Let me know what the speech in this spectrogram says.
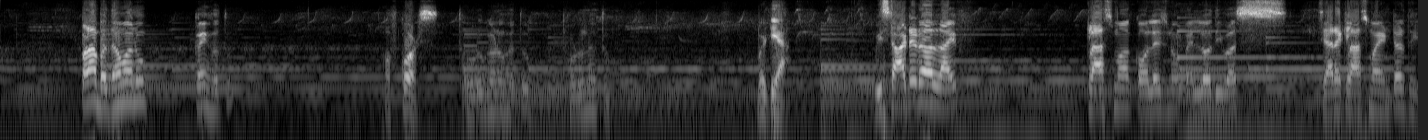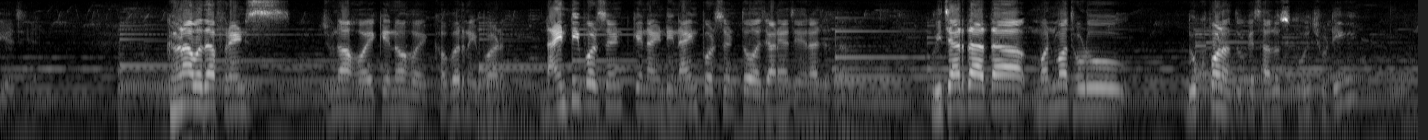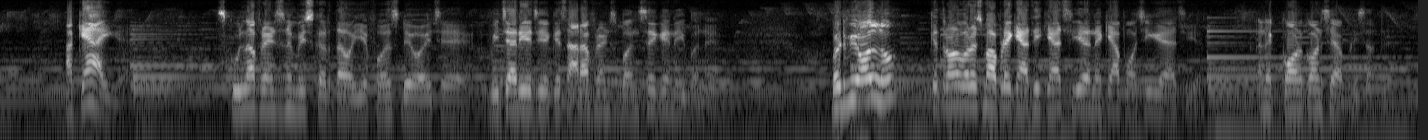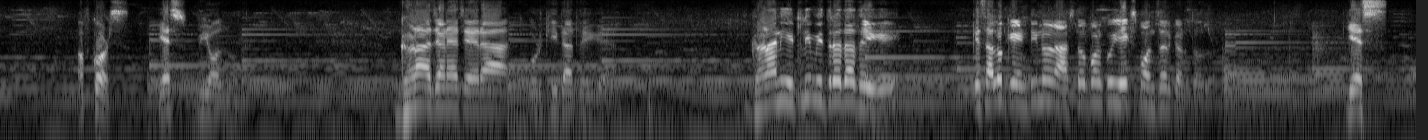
પણ આ બધામાંનું કંઈ હતું? ઓફકોર્સ થોડું ઘણું હતું, થોડું નહોતું. But ya we started our life ક્લાસમાં કોલેજનો પહેલો દિવસ જ્યારે ક્લાસમાં એન્ટર થઈએ છીએ. ઘણા બધા ફ્રેન્ડ્સ જૂના હોય કે ન હોય, ખબર નહીં, પણ નાઇન્ટી પર્સન્ટ કે નાઇન્ટી નાઇન પર્સન્ટ તો અજાણ્યા ચહેરા જ હતા. વિચારતા હતા, મનમાં થોડું દુઃખ પણ હતું કે સાલું સ્કૂલ છૂટી ગઈ? આ ક્યાં આવી ગયા? સ્કૂલના ફ્રેન્ડ્સને મિસ કરતા હોઈએ ફર્સ્ટ ડે હોય છે. વિચારીએ છીએ કે સારા ફ્રેન્ડ્સ બનશે કે નહીં બને. બટ વી ઓલ નો કે ત્રણ વર્ષમાં આપણે ક્યાંથી ક્યાં છીએ અને ક્યાં પહોંચી ગયા છીએ. અને કોણ કોણ છે આપણી સાથે? Of course yes we all know ઘણા અજાણ્યા ચહેરા ઓળખીતા થઈ ગયા. ઘણાની એટલી મિત્રતા થઈ ગઈ કે સાલો કેન્ટીનનો નાસ્તો પણ કોઈ એક સ્પોન્સર કરતો હતો. Yes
